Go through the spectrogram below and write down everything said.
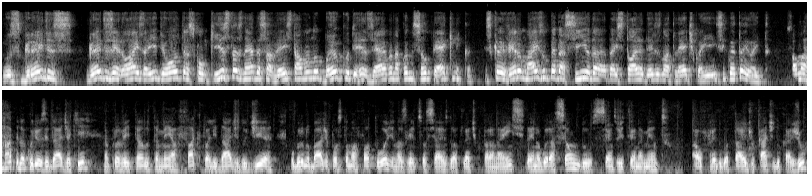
os grandes grandes heróis aí de outras conquistas, né? Dessa vez estavam no banco de reserva na comissão técnica. Escreveram mais um pedacinho da, da história deles no Atlético aí em 58. Só uma rápida curiosidade aqui, aproveitando também a factualidade do dia, o Bruno Baggio postou uma foto hoje nas redes sociais do Atlético Paranaense da inauguração do centro de treinamento Alfredo Gotardi, o Cate do Caju,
